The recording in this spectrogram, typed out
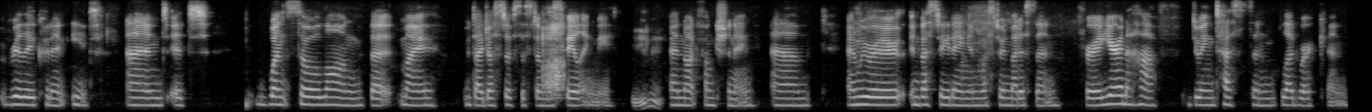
really couldn't eat. And it went so long that my digestive system was failing me really? and not functioning. Um, and we were investigating in Western medicine for a year and a half, doing tests and blood work and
